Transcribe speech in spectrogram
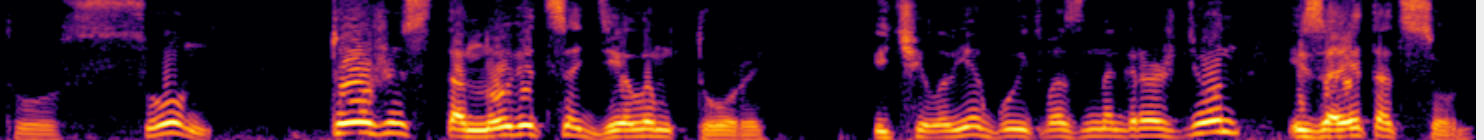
то сон тоже становится делом Торы. И человек будет вознагражден и за этот сон.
